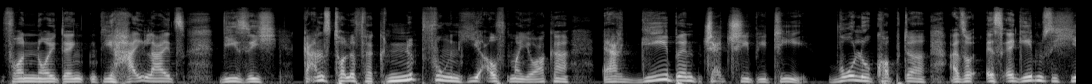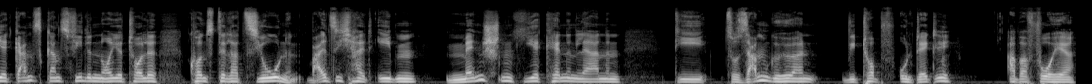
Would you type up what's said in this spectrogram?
von Neudenken, die Highlights, wie sich ganz tolle Verknüpfungen hier auf Mallorca ergeben. ChatGPT, Volocopter. Also es ergeben sich hier ganz, ganz viele neue tolle Konstellationen, weil sich halt eben Menschen hier kennenlernen, die zusammengehören wie Topf und Deckel, aber vorher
